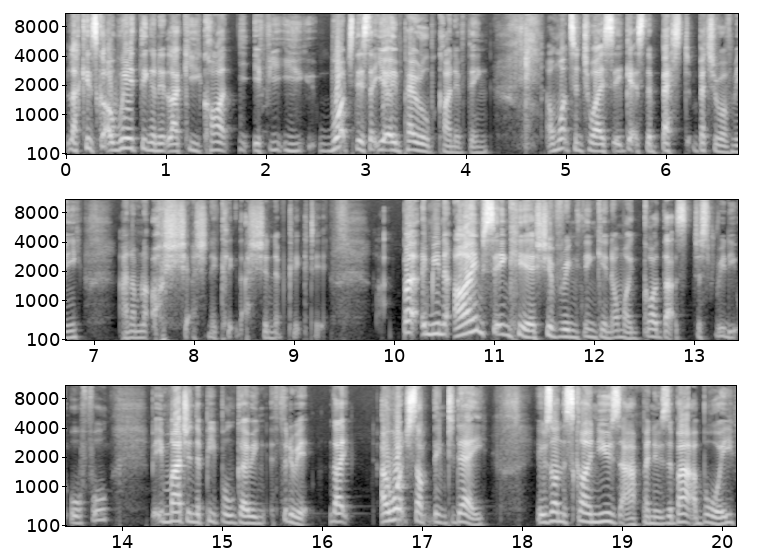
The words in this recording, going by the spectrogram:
like it's got a weird thing on it, like you can't if you, you watch this at your own peril kind of thing. And once and twice it gets the best better of me, and I'm like, oh shit, I shouldn't have clicked that. I shouldn't have clicked it. But I mean, I'm sitting here shivering, thinking, oh my god, that's just really awful. But imagine the people going through it. Like I watched something today. It was on the Sky News app, and it was about a boy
